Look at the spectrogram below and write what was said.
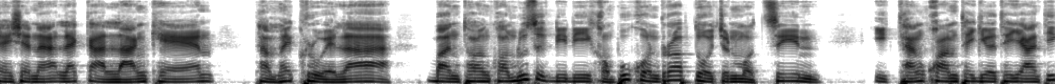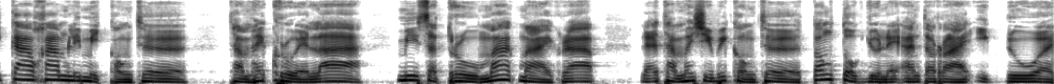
ชัยชนะและการล้างแค้นทำให้ครูเอล่าบั่นทอนความรู้สึกดีๆ ของผู้คนรอบตัวจนหมดสิ้น อีกทั้งความทะเยอทะยานที่ก้าวข้ามลิมิตของเธอทำให้ครูเอล่ามีศัตรูมากมายครับ และทำให้ชีวิตของเธอต้องตกอยู่ในอันตรายอีกด้วย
